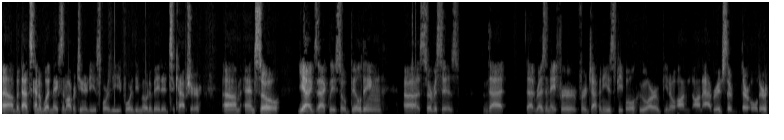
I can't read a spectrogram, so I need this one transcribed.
Um, but that's kind of what makes them opportunities for the for the motivated to capture. Um, and so, yeah, exactly. So building uh, services that that resonate for for Japanese people who are you know on on average they're they're older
